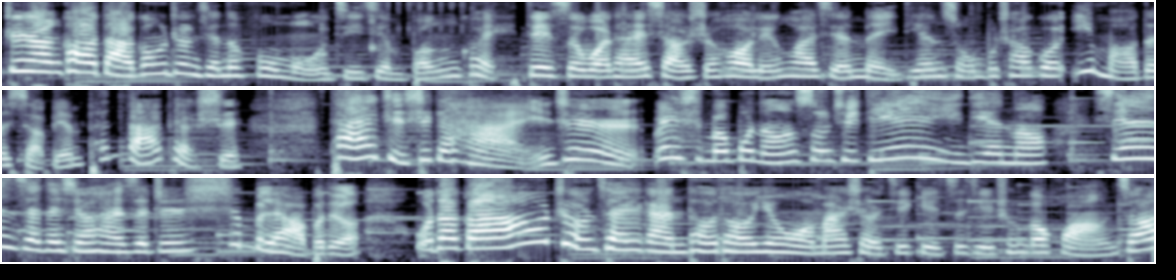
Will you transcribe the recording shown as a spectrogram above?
这让靠打工挣钱的父母几近崩溃。对此，我台小时候零花钱每天从不超过一毛的小编潘达表示：“他还只是个孩子，为什么不能送去垫一垫呢？现在的熊孩子真是不了不得，我到高中才敢偷偷用我妈手机给自己充个黄钻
